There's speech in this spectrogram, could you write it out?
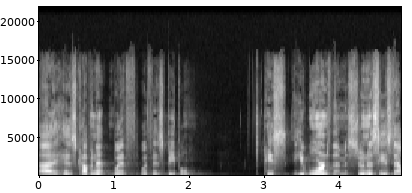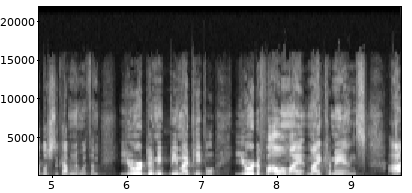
uh, His covenant with, with His people, He's, he warned them as soon as he established the covenant with them you're to be my people. You're to follow my, my commands. Uh,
